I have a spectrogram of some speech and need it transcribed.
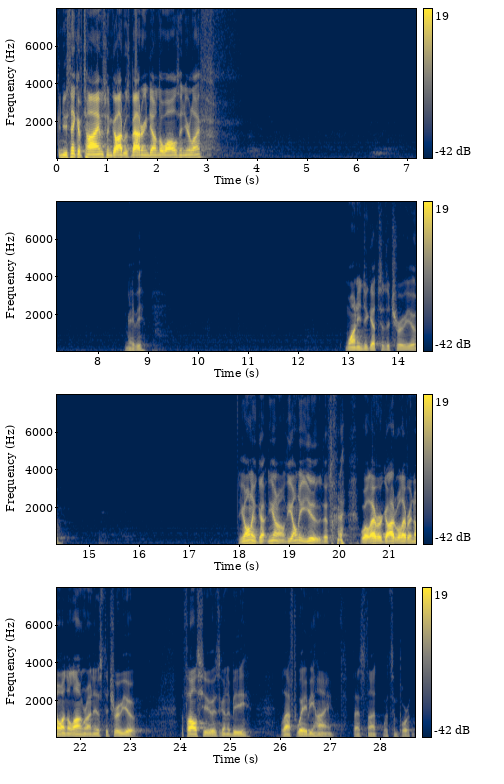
Can you think of times when God was battering down the walls in your life? Maybe. Wanting to get to the true you? The only, you know, the only you that will ever, God will ever know in the long run is the true you. The false you is going to be left way behind. That's not what's important.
